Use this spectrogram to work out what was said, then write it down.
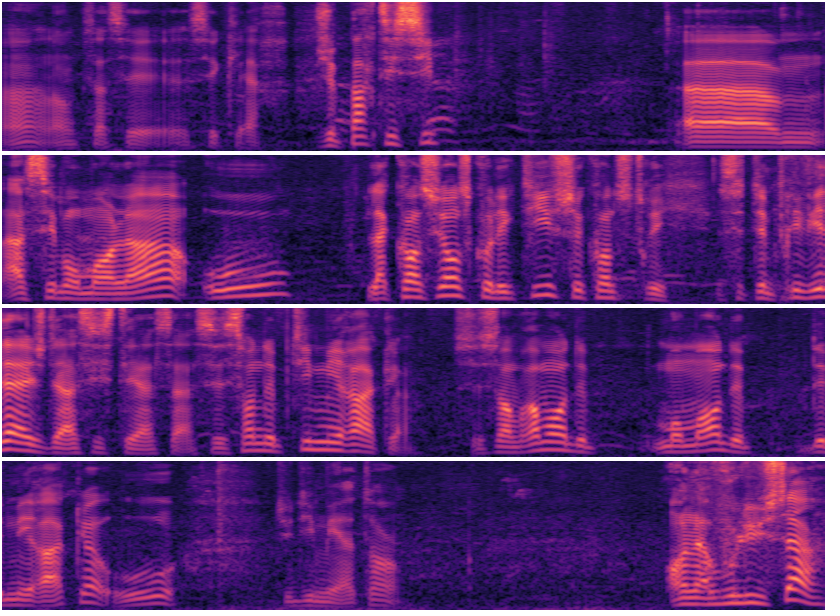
Hein, donc ça, c'est clair. Je participe euh, à ces moments-là où la conscience collective se construit. C'est un privilège d'assister à ça. Ce sont des petits miracles. Ce sont vraiment des moments de, miracles où tu dis, mais attends, on a voulu ça,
